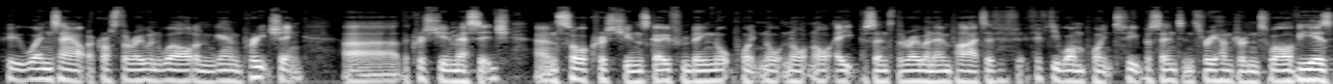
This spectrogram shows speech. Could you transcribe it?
who went out across the Roman world and began preaching uh, the Christian message and saw Christians go from being 0.0008% of the Roman Empire to 51.2% in 312 years,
